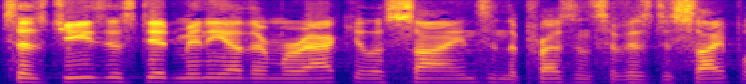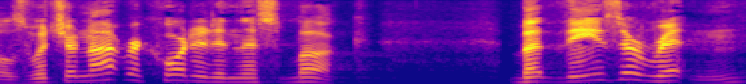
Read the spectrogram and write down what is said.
says, Jesus did many other miraculous signs in the presence of his disciples, which are not recorded in this book. But these are written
